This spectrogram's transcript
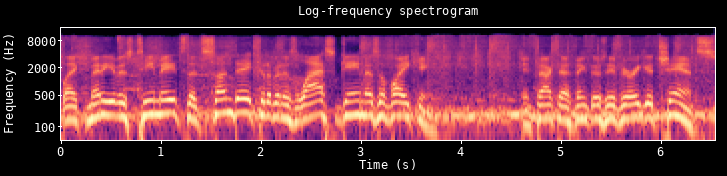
like many of his teammates, that Sunday could have been his last game as a Viking. In fact, I think there's a very good chance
